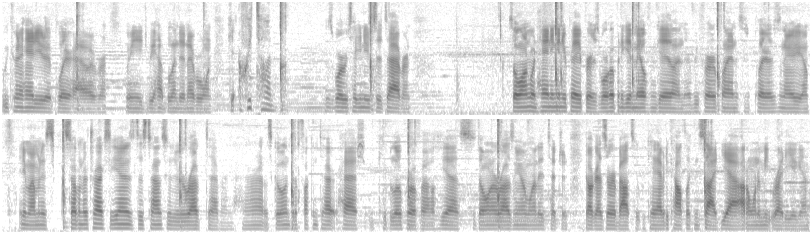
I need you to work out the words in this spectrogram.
We couldn't hand you to Polaire, however. We need to be blended in everyone. Get, we done? This is where we're taking you to the tavern. So along with handing in your papers, we're hoping to get mail from Galen. Their preferred plan is to play a scenario. Any moment is stopping their tracks again. This time because we arrived at the tavern. Alright, let's go into the fucking hash. Keep a low profile. Yes, don't want to arouse any unwanted attention. Y'all guys are about to. We can't have any conflict inside. Yeah, I don't want to meet Reddy again.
